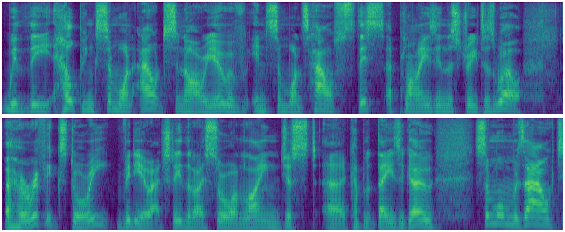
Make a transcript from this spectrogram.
with the helping someone out scenario of in someone's house, this applies in the street as well. A horrific story, video actually, that I saw online just uh, a couple of days ago. Someone was out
